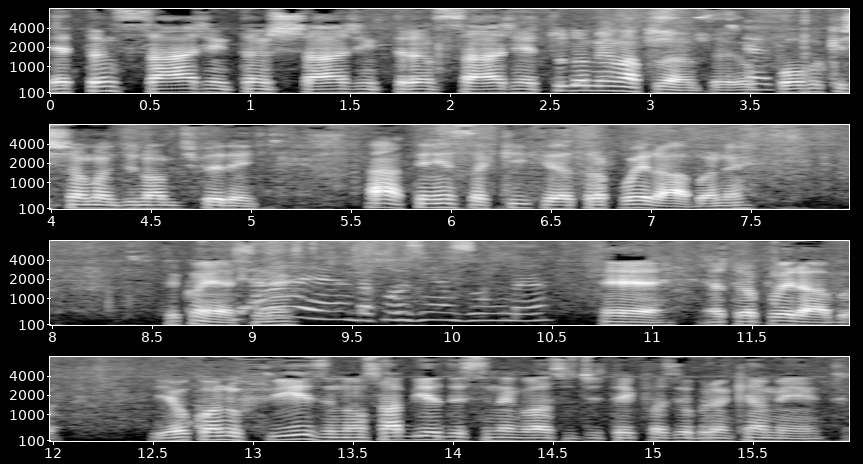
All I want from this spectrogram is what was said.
É tansagem, tanchagem, trançagem, é tudo a mesma planta. É É. o povo que chama de nome diferente. Ah, tem essa aqui que é a trapoeraba, né? Você conhece, né? Ah, é, da florzinha azul, né? É, é a trapoeraba. E eu quando fiz, não sabia desse negócio de ter que fazer o branqueamento.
